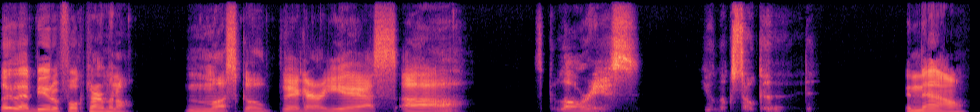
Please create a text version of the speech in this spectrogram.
Look at that beautiful terminal. Must go bigger. Yes. Ah, oh, it's glorious. You look so good. And now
